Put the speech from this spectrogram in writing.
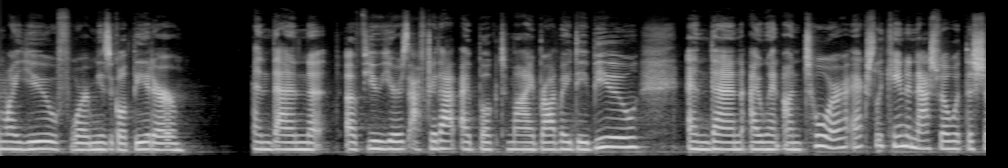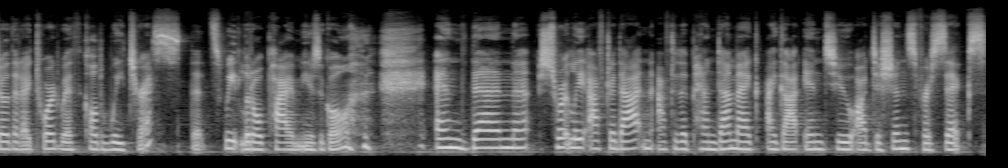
NYU for musical theater. And then a few years after that, I booked my Broadway debut. And then I went on tour. I actually came to Nashville with the show that I toured with called Waitress, that sweet little pie musical. and then shortly after that, and after the pandemic, I got into auditions for Six.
